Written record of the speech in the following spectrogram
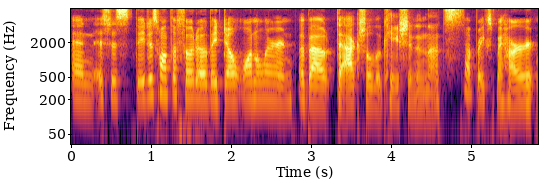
And it's just they just want the photo. They don't want to learn about the actual location and that's that breaks my heart.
